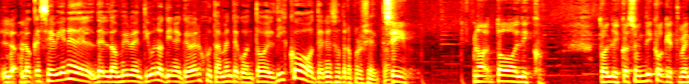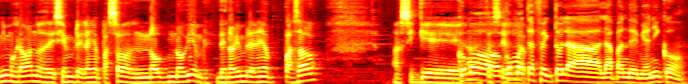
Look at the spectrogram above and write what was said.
lo, que se viene del, 2021 tiene que ver justamente con todo el disco o tenés otros proyectos? Sí, no, todo el disco. Todo el disco es un disco que venimos grabando desde diciembre del año pasado, noviembre, de noviembre del año pasado. Así que. ¿Cómo, te afectó la, la pandemia, Nico?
